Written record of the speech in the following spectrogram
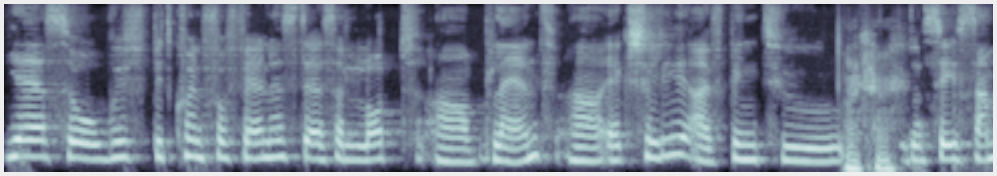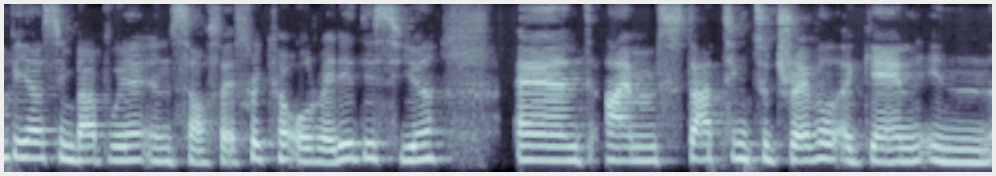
Yeah, so with Bitcoin for Fairness, there's a lot uh, planned. Uh, actually, I've been to, okay. to say Zambia, Zimbabwe, and South Africa already this year, and I'm starting to travel again in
